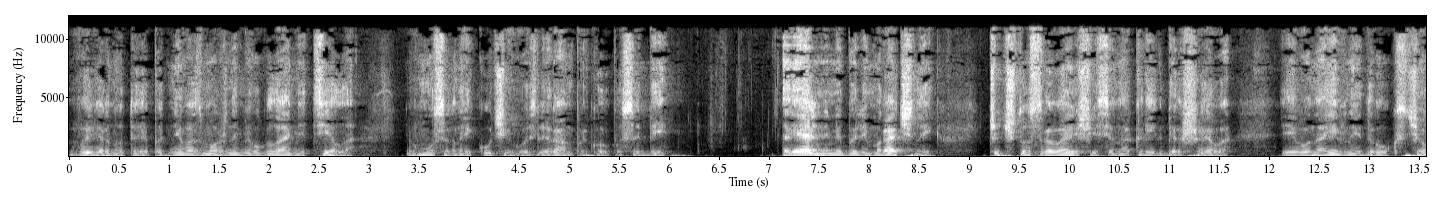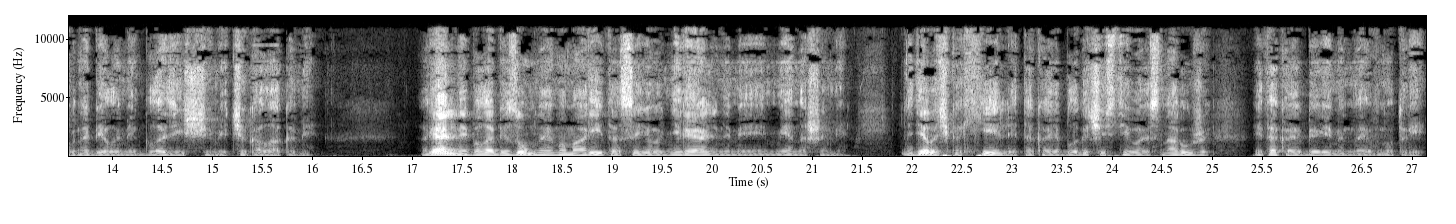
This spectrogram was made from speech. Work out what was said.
вывернутое под невозможными углами тело в мусорной куче возле рампы корпуса «Би». Реальными были мрачный, чуть что срывающийся на крик Бершева и его наивный друг с черно-белыми глазищами-чакалаками. Реальной была безумная Мамарита с ее нереальными меношами. Девочка Хели, такая благочестивая снаружи и такая беременная внутри.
